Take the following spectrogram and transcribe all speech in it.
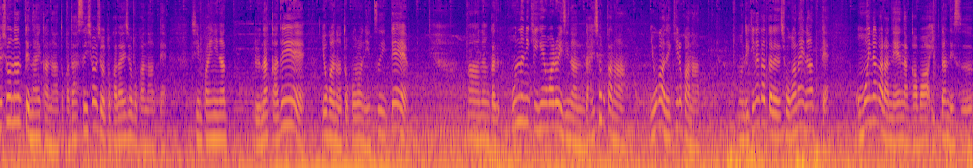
中症なんてないかなとか脱水症状とか大丈夫かなって心配になる中でヨガのところについてあーなんかこんなに機嫌悪い次男大丈夫かな？ヨガできるかな？もうできなかったらしょうがないなって思いながらね半ば行ったんです。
